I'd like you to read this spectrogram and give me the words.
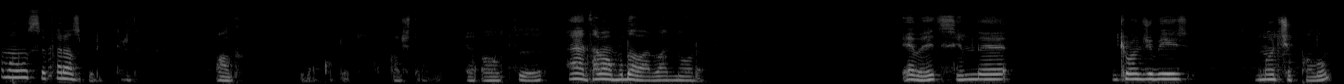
Ama bu sefer az biriktirdim. 6 bir dakika dur. Kaç tane? E, 6. He tamam bu da var ben doğru. Evet şimdi ilk önce bir maç yapalım.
